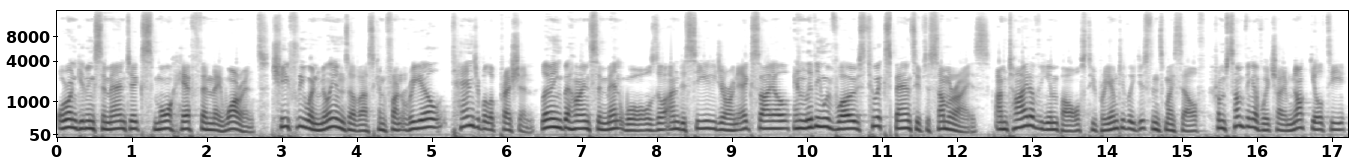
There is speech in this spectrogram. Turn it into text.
or in giving semantics more heft than they warrant, chiefly when millions of us confront real, tangible oppression, living behind cement walls or under siege or in exile, and living with woes too expansive to summarize. I'm tired of the impulse to preemptively distance myself from something of which I am not guilty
